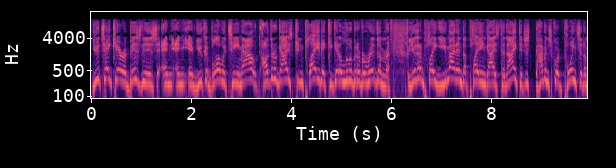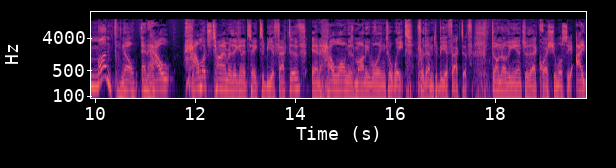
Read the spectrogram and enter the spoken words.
You take care of business and, and, and you could blow a team out. Other guys can play. They can get a little bit of a rhythm. But you're going to play, you might end up playing guys tonight that just haven't scored points in a month. No, and how how much time are they going to take to be effective, and how long is Monty willing to wait for them to be effective? Don't know the answer to that question. We'll see. I,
